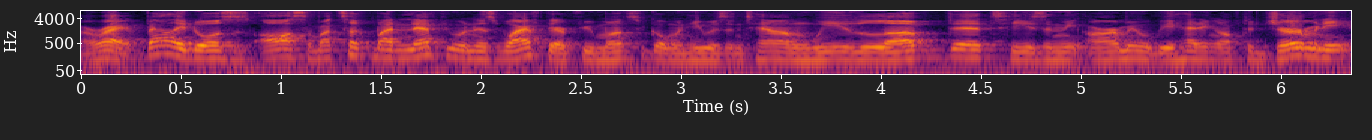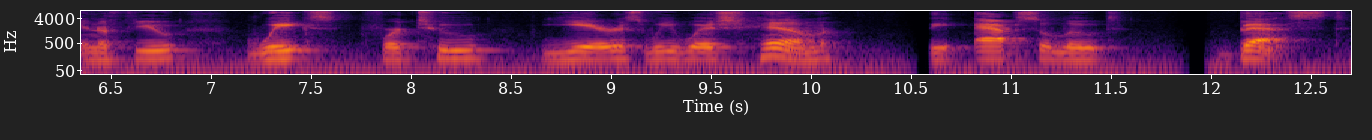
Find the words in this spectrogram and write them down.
All right, Ballydoyle's is awesome. I took my nephew and his wife there a few months ago when he was in town. We loved it. He's in the army. We'll be heading off to Germany in a few weeks for two years. We wish him the absolute best.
